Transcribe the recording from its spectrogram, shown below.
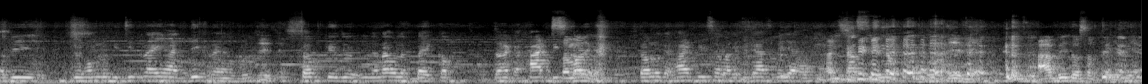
अभी जो हम लोग जितना यहाँ देख रहे हैं हम लोग सबके जो ना वाला बैकअप तरह का हार्ट बीट समझ गए। तो लोग के हार्ट बीट से हमारे विकास भैया। अच्छा। आप भी तो सब कहिए। भैया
